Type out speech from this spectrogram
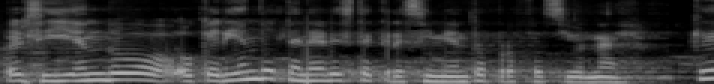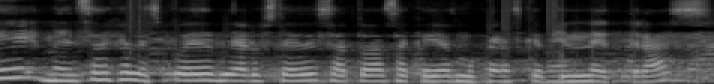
persiguiendo o queriendo tener este crecimiento profesional. ¿Qué mensaje les puede enviar ustedes a todas aquellas mujeres que vienen detrás,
